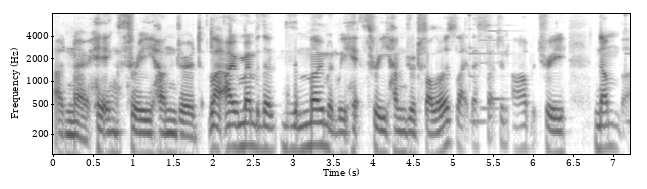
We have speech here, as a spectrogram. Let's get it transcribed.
I don't know, hitting 300. Like, I remember the, the moment we hit 300 followers. Like, that's such an arbitrary number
